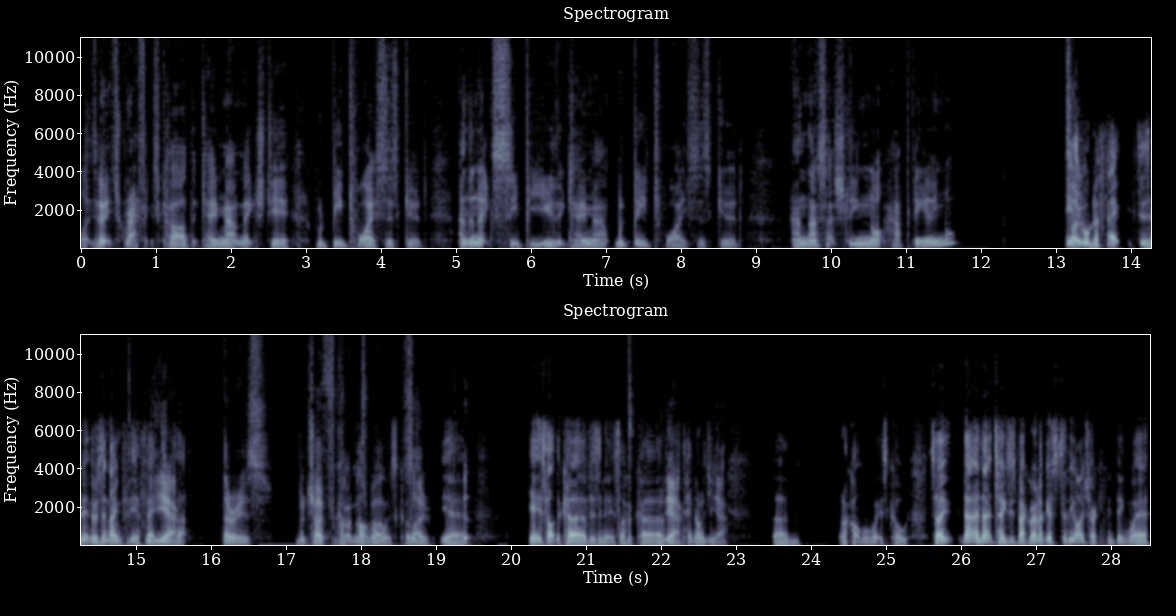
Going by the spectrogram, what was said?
like the next graphics card that came out next year, would be twice as good. And the next CPU that came out would be twice as good and that's actually not happening anymore. It's So- called an effect, isn't it? There is a name for the effect. Yeah. Of that. There is, which I've I forgotten as well. what it's called. So Yeah. yeah, it's like the curve, isn't it? It's like a curve Yeah, technology. yeah, um, and I can't remember what it's called. So that and that takes us back around, I guess, to the eye tracking thing, where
